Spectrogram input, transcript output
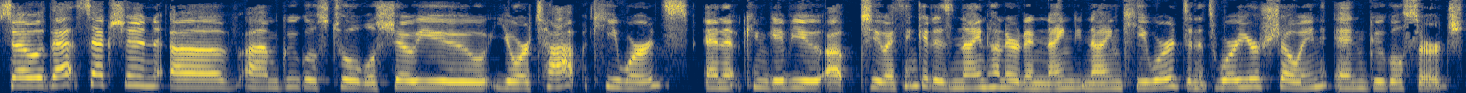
So that section of um, Google's tool will show you your top keywords, and it can give you up to I think it is 999 keywords, and it's where you're showing in Google search.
